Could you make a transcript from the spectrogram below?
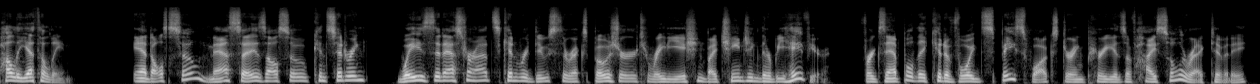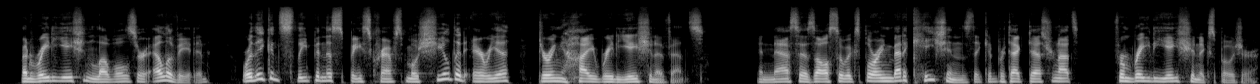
polyethylene. And also, NASA is also considering ways that astronauts can reduce their exposure to radiation by changing their behavior. For example, they could avoid spacewalks during periods of high solar activity when radiation levels are elevated, or they could sleep in the spacecraft's most shielded area during high radiation events. And NASA is also exploring medications that can protect astronauts from radiation exposure.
